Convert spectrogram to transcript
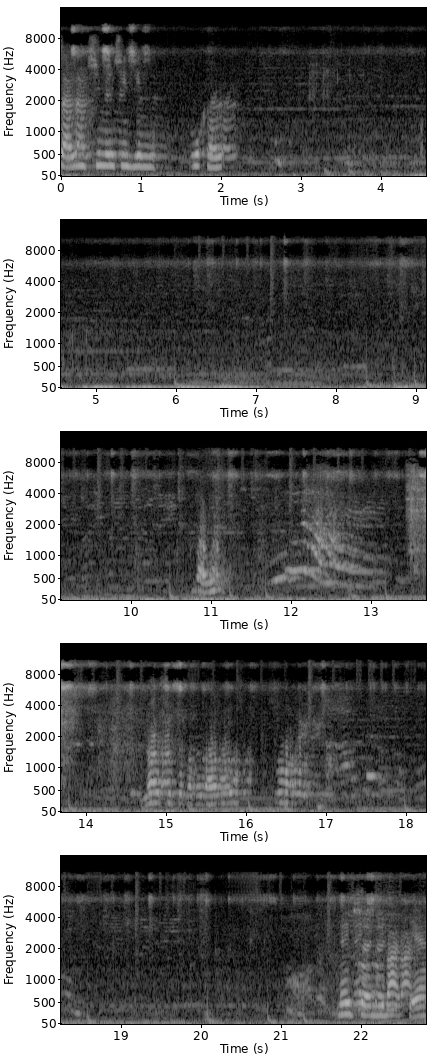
So, team of the season walkout. Mason, you back here?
